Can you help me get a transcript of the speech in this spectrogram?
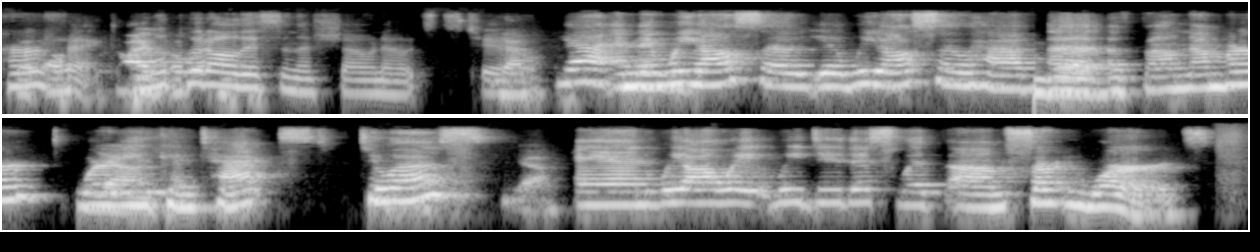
perfect. So we'll put all this in the show notes too. Yeah. Yeah. And then we also, yeah, we also have a, a phone number where yeah. you can text to us. Yeah. And we always, we do this with um, certain words.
